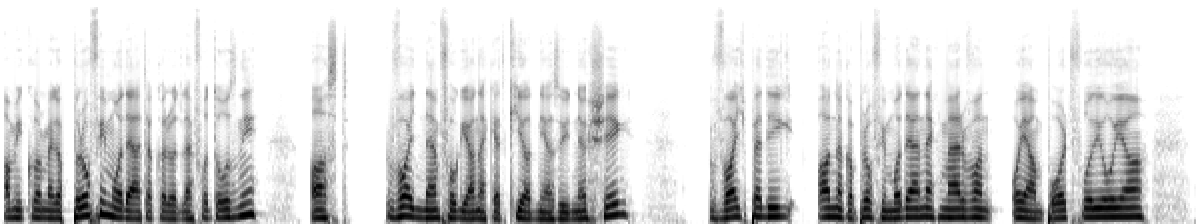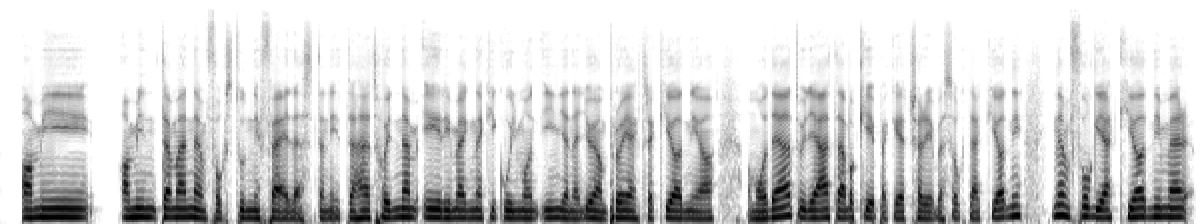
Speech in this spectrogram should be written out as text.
Amikor meg a profi modellt akarod lefotózni, azt vagy nem fogja neked kiadni az ügynökség, vagy pedig annak a profi modellnek már van olyan portfóliója, ami amin te már nem fogsz tudni fejleszteni. Tehát, hogy nem éri meg nekik úgymond ingyen egy olyan projektre kiadni a, a modellt, ugye általában képekért cserébe szokták kiadni, nem fogják kiadni, mert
